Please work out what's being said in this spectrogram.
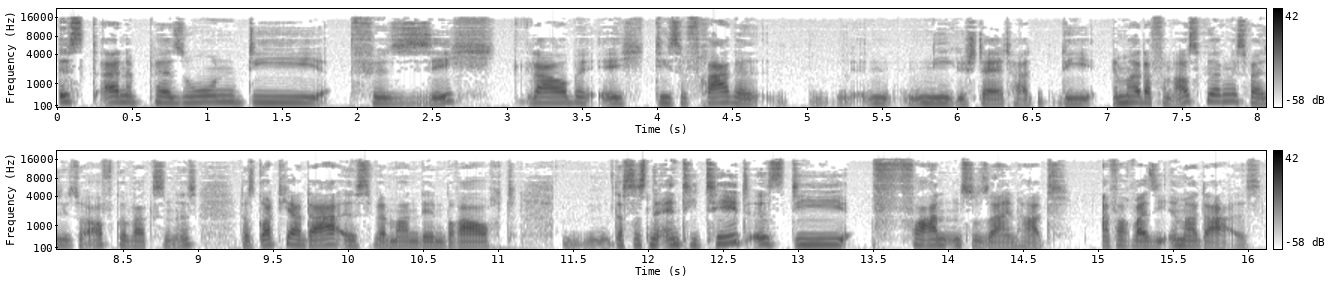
ist eine Person, die für sich glaube ich, diese Frage nie gestellt hat, die immer davon ausgegangen ist, weil sie so aufgewachsen ist, dass Gott ja da ist, wenn man den braucht, dass es eine Entität ist, die vorhanden zu sein hat, einfach weil sie immer da ist.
